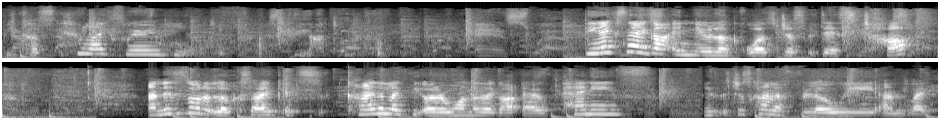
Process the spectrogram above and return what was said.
because who likes wearing heels? Not me. The next thing I got in New Look was just this top. And this is what it looks like. It's kind of like the other one that I got out of Penneys. It's just kind of flowy and like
